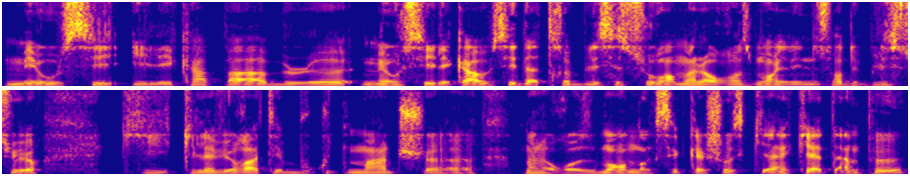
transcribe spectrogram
mais aussi il est capable, mais aussi il est capable aussi d'être blessé souvent. Malheureusement, il a une histoire de blessure qui, qui l'a vu rater beaucoup de matchs, euh, malheureusement. Donc c'est quelque chose qui inquiète un peu,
